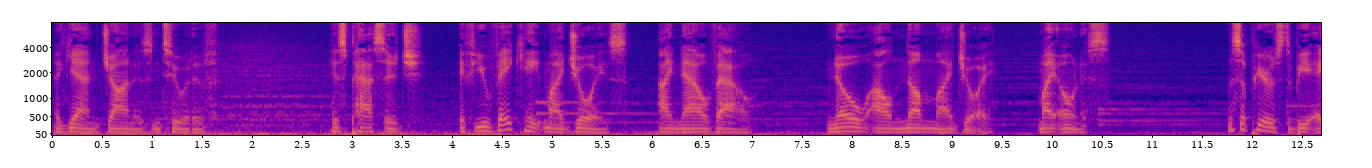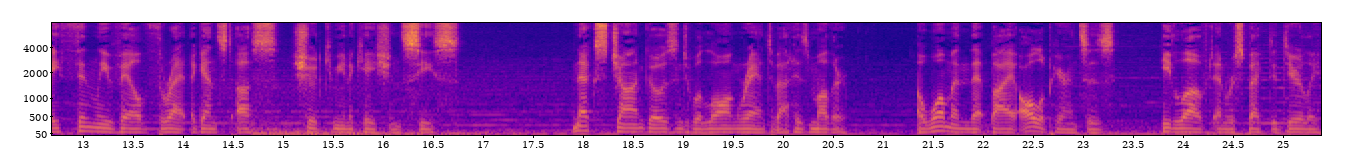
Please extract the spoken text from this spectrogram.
again, John is intuitive. His passage, If you vacate my joys, I now vow. No, I'll numb my joy, my onus. This appears to be a thinly veiled threat against us should communication cease. Next, John goes into a long rant about his mother, a woman that, by all appearances, he loved and respected dearly.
